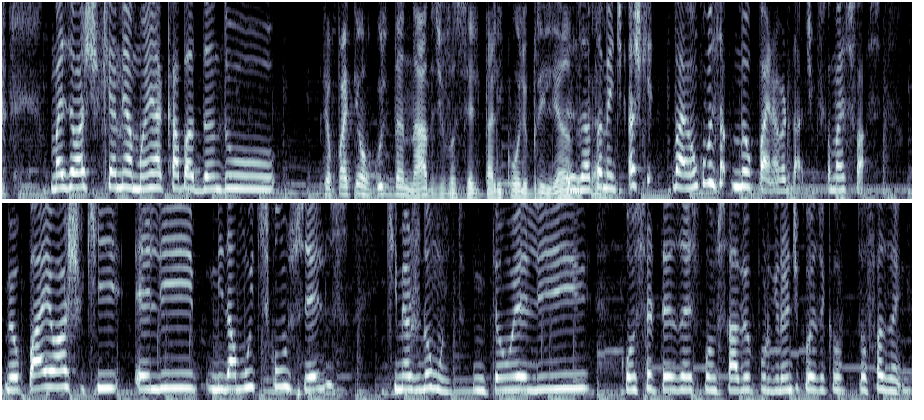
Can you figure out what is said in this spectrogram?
Mas eu acho que a minha mãe acaba dando Teu pai tem orgulho danado de você, ele tá ali com o olho brilhando. Exatamente. Acho que. Vai, vamos começar pro meu pai, na verdade, que fica mais fácil. Meu pai, eu acho que ele me dá muitos conselhos que me ajudam muito. Então ele, com certeza, é responsável por grande coisa que eu tô fazendo.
